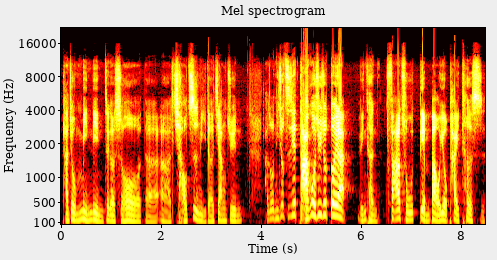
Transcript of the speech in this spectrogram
他就命令这个时候的呃乔治米德将军，他说：“你就直接打过去就对了。”林肯发出电报，又派特使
